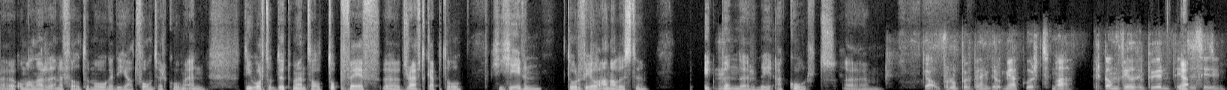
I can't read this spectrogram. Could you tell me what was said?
uh, om al naar de NFL te mogen. Die gaat volgend jaar komen en die wordt op dit moment al top 5 uh, eh, draft capital gegeven door veel analisten. Ik hm. ben daarmee akkoord. Um, ja, voorlopig ben ik er ook mee akkoord, maar er kan veel gebeuren tijdens ja. het seizoen.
